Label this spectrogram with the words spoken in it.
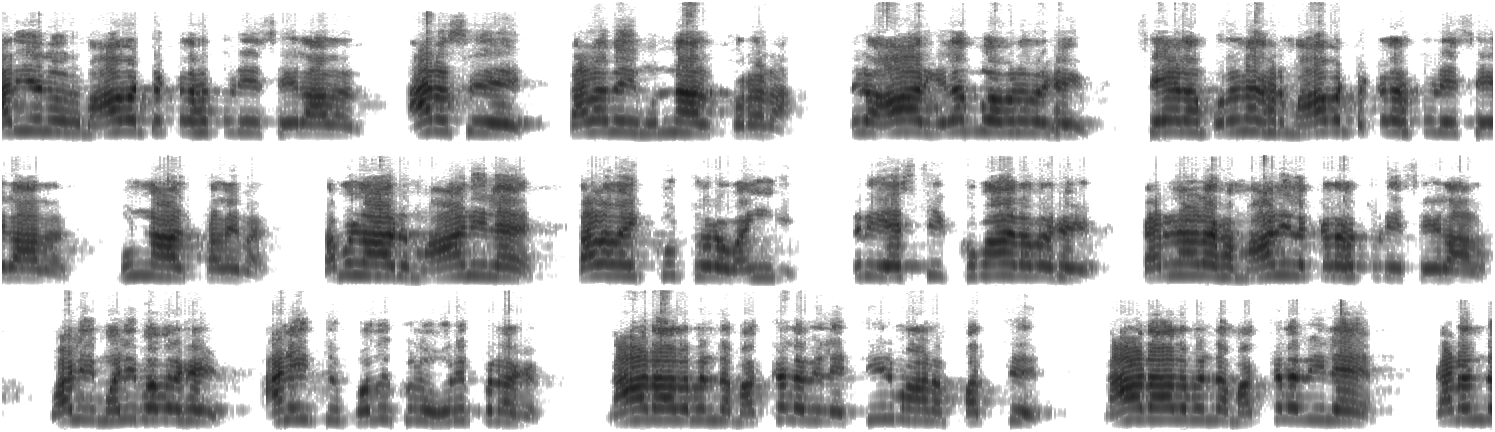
அரியலூர் மாவட்ட கழகத்துடைய செயலாளர் அரசு தலைமை முன்னாள் கொரோனா திரு ஆர் இளங்கோவன் அவர்கள் சேலம் புறநகர் மாவட்ட கழகத்துடைய செயலாளர் முன்னாள் தலைவர். தமிழ்நாடு மாநில தலைமை கூட்டுறவு வங்கி. திரு எஸ் டி குமார் அவர்கள் கர்நாடக மாநில கழகத்துடைய செயலாளர். வழி மொழிபவர்கள் அனைத்து பொதுக்குழு உறுப்பினர்கள். நாடாளுமன்ற மக்களவையில தீர்மானம் பத்து. நாடாளுமன்ற மக்களவையில கடந்த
